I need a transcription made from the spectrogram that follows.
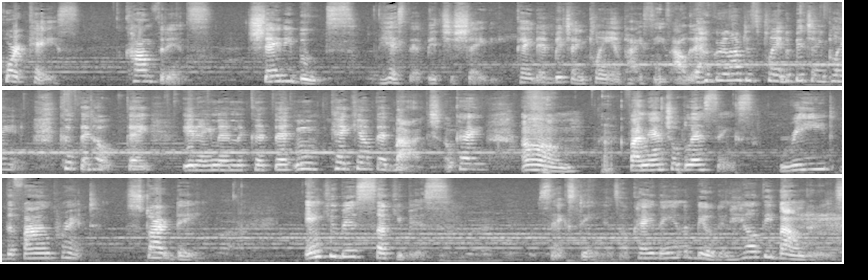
court case, confidence, shady boots. Yes, that bitch is shady. Okay, that bitch ain't playing Pisces. All of that girl, I'm just playing. The bitch ain't playing. Cut that hoe. Okay, It ain't nothing to cut that. Mm, can't count that botch. Okay. Um, financial blessings. Read the fine print. Start date. Incubus, succubus. Sex demons. Okay, they in the building. Healthy boundaries.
